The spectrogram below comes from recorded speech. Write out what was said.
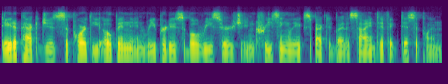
Data packages support the open and reproducible research increasingly expected by the scientific discipline,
